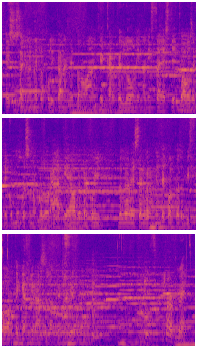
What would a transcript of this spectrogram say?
Spesso sai nelle metropolitane mettono anche cartelloni, manifesti e cose che comunque sono colorati e robe per cui doveva essere veramente qualcosa di forte che attirasse l'attenzione. It's perfect.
